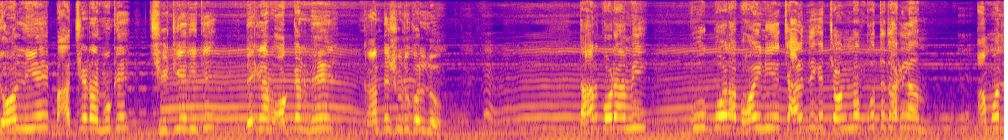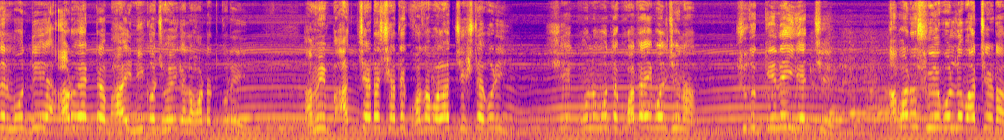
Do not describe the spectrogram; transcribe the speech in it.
জল নিয়ে বাচ্চাটার মুখে ছিটিয়ে দিতে দেখলাম অজ্ঞান ভেঙে কাঁদতে শুরু করল। তারপরে আমি বুক ভরা ভয় নিয়ে চারিদিকে চকমক করতে থাকলাম। আমাদের মধ্যে আরও একটা ভাই নিখোঁজ হয়ে গেল হঠাৎ করে। আমি বাচ্চাটার সাথে কথা বলার চেষ্টা করি। সে কোনো মতো কথাই বলছে না, শুধু কেনেই যাচ্ছে। আবারও শুয়ে পড়ল বাচ্চাটা।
